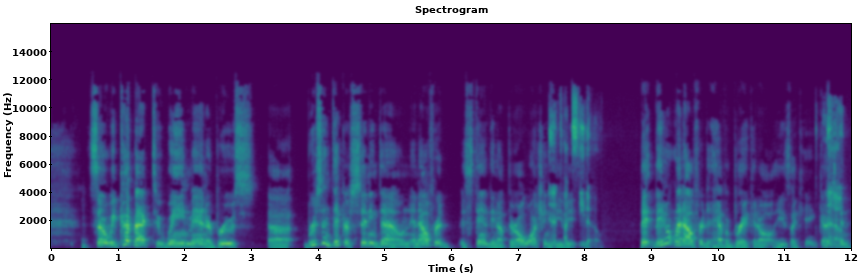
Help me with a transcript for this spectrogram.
so we cut back to Wayne Manor. Bruce, uh, Bruce and Dick are sitting down, and Alfred is standing up. They're all watching in a TV. tuxedo. They they don't let Alfred have a break at all. He's like, "Hey guys, No. can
